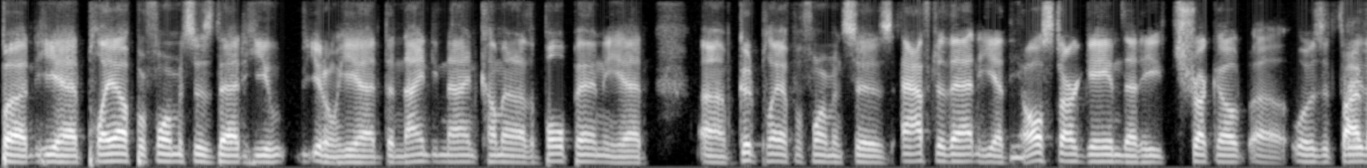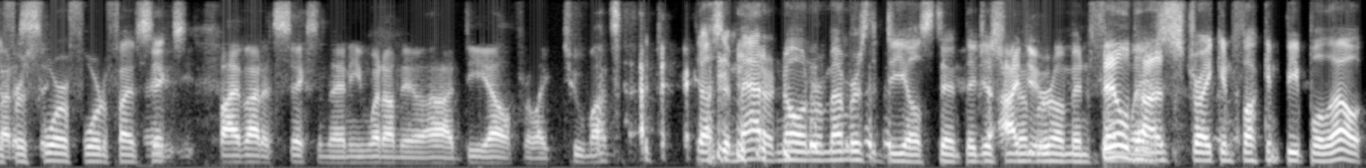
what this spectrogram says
but he had playoff performances that he, you know, he had the 99 coming out of the bullpen. He had uh, good playoff performances after that. He had the All Star game that he struck out. Uh, what was it? Three Five of the out of first four, or four to five, six. Five out of six, and then he went on the uh, DL for like two months. After. Doesn't matter. No one remembers the DL stint. They just remember him and Phil does. striking fucking people out.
